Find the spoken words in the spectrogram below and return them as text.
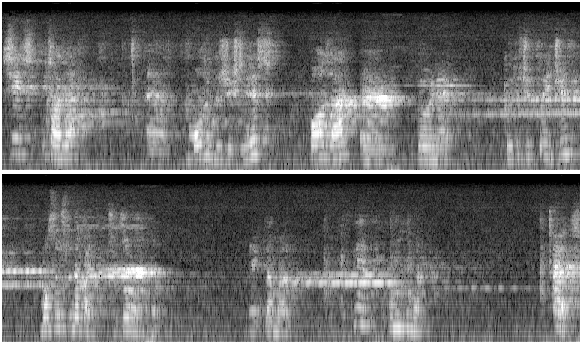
Siz bir tane e, mod indireceksiniz. Bazen e, böyle kötü çıktığı için masa üstüne kaydediyorsunuz. Sonra reklamı. Ne? Anladım ben. Evet.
